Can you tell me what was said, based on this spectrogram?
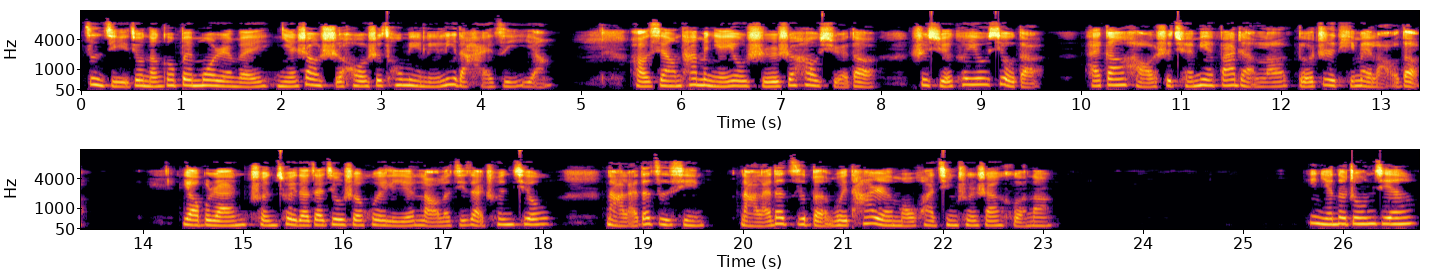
自己就能够被默认为年少时候是聪明伶俐的孩子一样，好像他们年幼时是好学的，是学科优秀的，还刚好是全面发展了德智体美劳的。要不然，纯粹的在旧社会里老了几载春秋，哪来的自信，哪来的资本为他人谋划青春山河呢？一年的中间，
